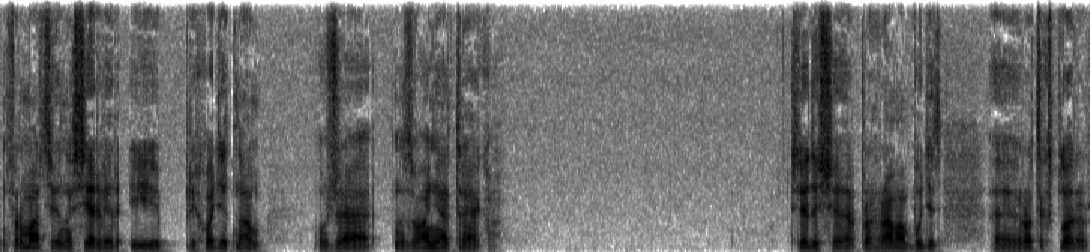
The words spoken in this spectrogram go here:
информацию на сервер и приходит нам уже название трека. Следующая программа будет э, Road Explorer.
